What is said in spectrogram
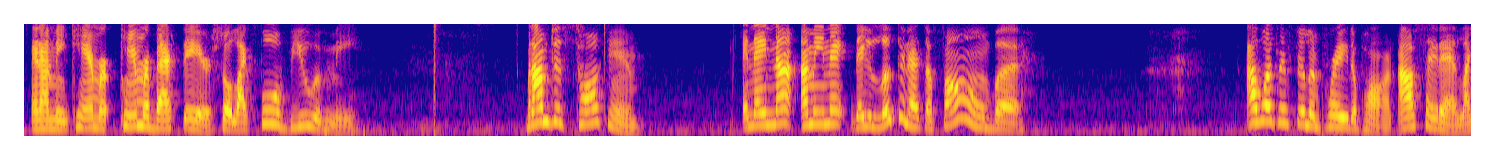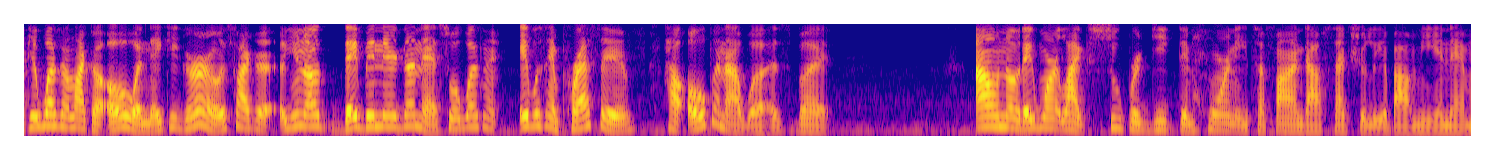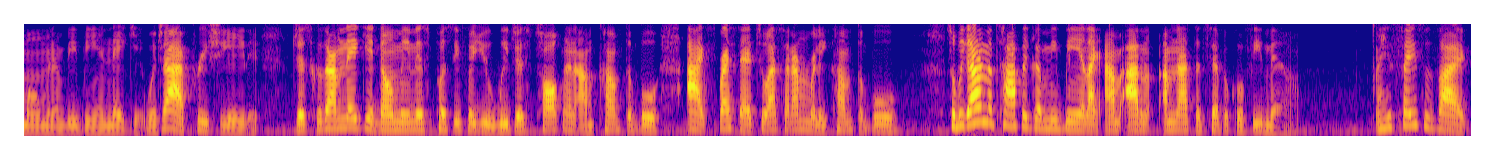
And I mean camera camera back there. So like full view of me. But I'm just talking. And they not I mean they they looking at the phone, but I wasn't feeling preyed upon. I'll say that. Like it wasn't like a oh a naked girl. It's like a you know they've been there done that. So it wasn't. It was impressive how open I was, but I don't know. They weren't like super geeked and horny to find out sexually about me in that moment of me being naked, which I appreciated. Just because I'm naked don't mean this pussy for you. We just talking. I'm comfortable. I expressed that too. I said I'm really comfortable. So we got on the topic of me being like I'm I, I'm not the typical female his face was like,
